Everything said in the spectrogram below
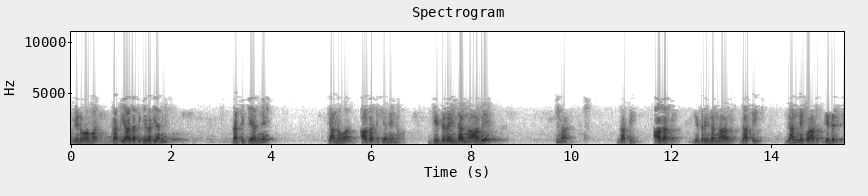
වෙනවමයි. ගති ආගති කියලා කියන්නේ ගති කියන්නේ යනවා ආගති කියන්නේ එනවා. gedara ඉඳන් ආවේ ගති ආගති. gedara ඉඳන් ආවේ ගති යන්නේ කොහාටද? ගෙදරට.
